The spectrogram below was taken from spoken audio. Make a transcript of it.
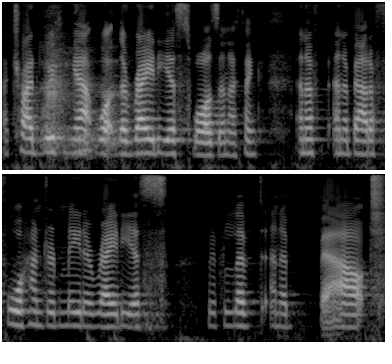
I tried working out what the radius was, and I think in, a, in about a 400 metre radius, we've lived in about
